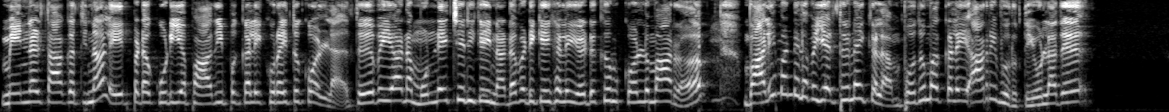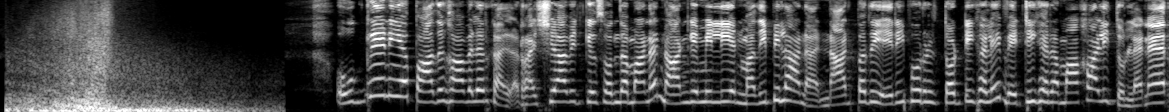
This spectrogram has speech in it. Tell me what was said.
மின்னல் தாக்கத்தினால் ஏற்படக்கூடிய பாதிப்புகளை குறைத்துக் கொள்ள தேவையான முன்னெச்சரிக்கை நடவடிக்கைகளை எடுக்க கொள்ளுமாறு வளிமண்டலவியல் திணைக்களம் பொதுமக்களை அறிவுறுத்தியுள்ளது உக்ரேனிய பாதுகாவலர்கள் ரஷ்யாவிற்கு சொந்தமான நான்கு மில்லியன் மதிப்பிலான நாற்பது எரிபொருள் தொட்டிகளை வெற்றிகரமாக அளித்துள்ளனர்.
